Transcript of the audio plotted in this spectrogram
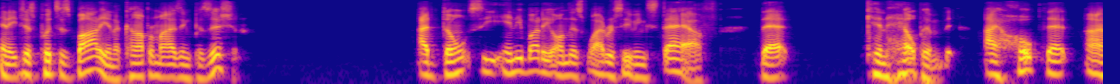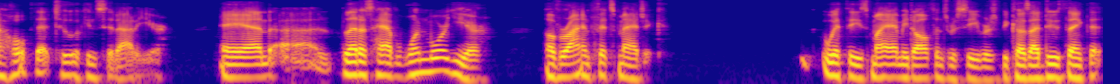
and he just puts his body in a compromising position. I don't see anybody on this wide receiving staff that can help him. I hope that I hope that Tua can sit out a year and uh, let us have one more year of Ryan Fitzmagic with these Miami Dolphins receivers because I do think that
